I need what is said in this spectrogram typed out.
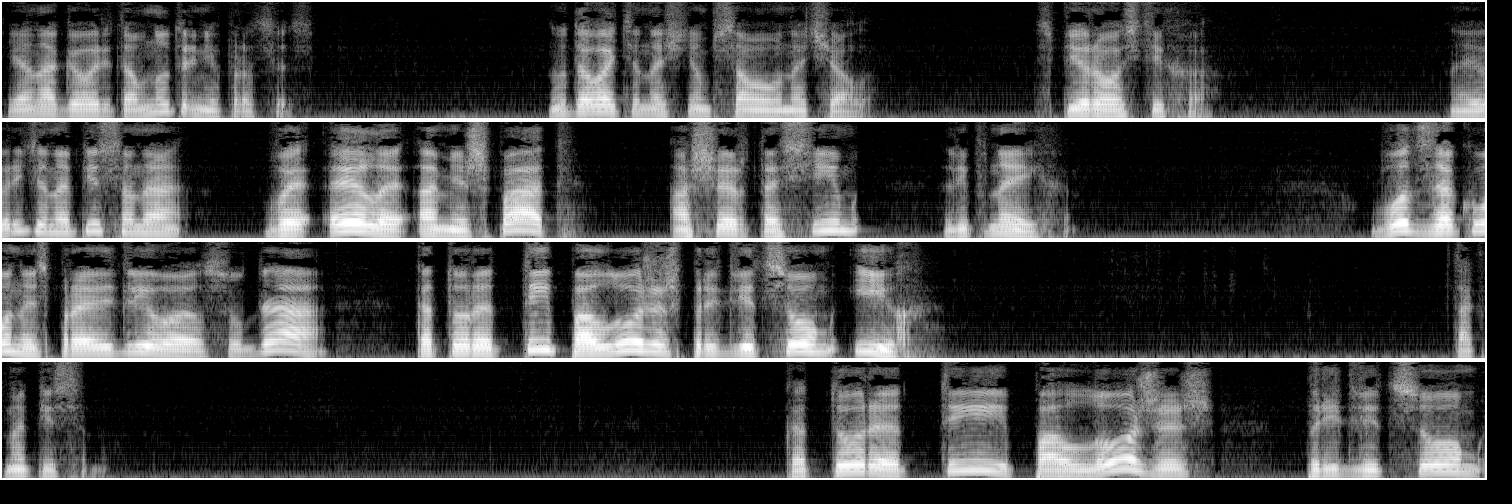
и она говорит о внутренних процессах. Ну, давайте начнем с самого начала, с первого стиха. На иврите написано «В эле амишпат ашер тасим липнейха». Вот законы справедливого суда, которые ты положишь пред лицом их. Так написано. Которые ты положишь пред лицом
